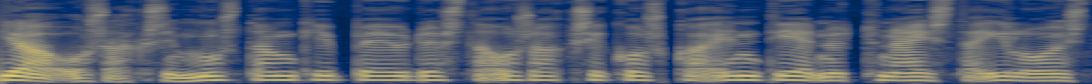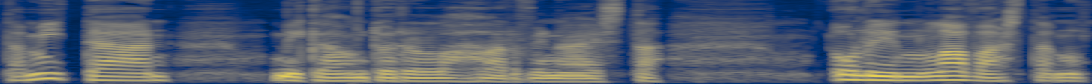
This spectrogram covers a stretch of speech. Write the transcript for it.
ja osaksi mustan kipeydestä, osaksi koska en tiennyt näistä iloista mitään, mikä on todella harvinaista, olin lavastanut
